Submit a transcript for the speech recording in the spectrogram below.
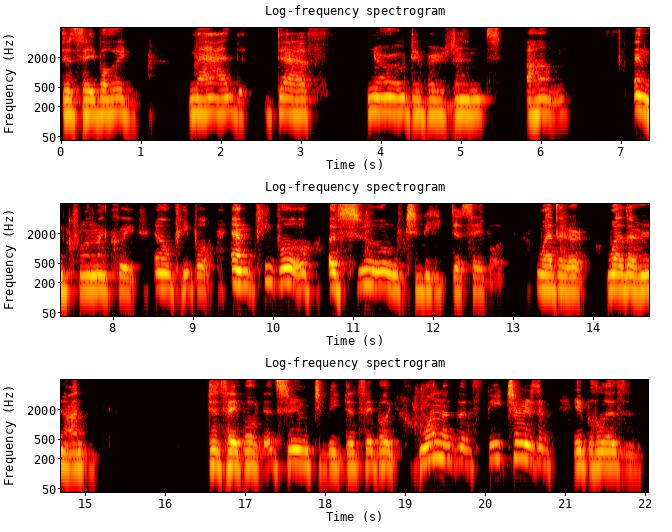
disabled, mad, deaf, neurodivergent, um, and chronically ill people, and people assumed to be disabled, whether whether or not disabled, assumed to be disabled. One of the features of ableism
